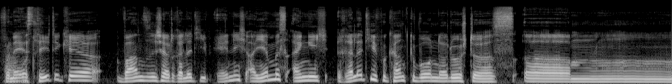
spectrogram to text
Von der Ästhetik her waren sie sich halt relativ ähnlich. IM ist eigentlich relativ bekannt geworden dadurch, dass ähm,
